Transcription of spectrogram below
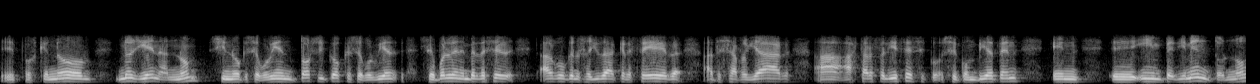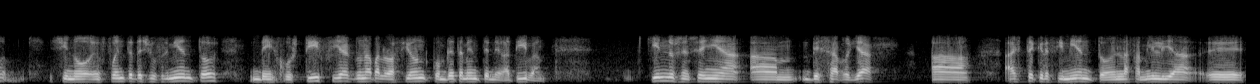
eh, pues que no, no llenan, ¿no? sino que se vuelven tóxicos, que se, se vuelven en vez de ser algo que nos ayuda a crecer, a desarrollar, a, estar felices, se, convierten en eh, impedimentos, ¿no? sino en fuentes de sufrimientos, de injusticias, de una valoración completamente negativa. ¿Quién nos enseña a desarrollar, a, a este crecimiento en la familia eh,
